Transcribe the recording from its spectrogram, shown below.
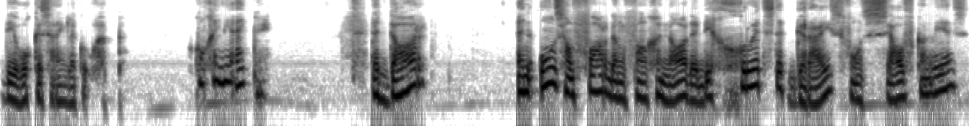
Die hok is eintlik oop. Kom geen nie uit nie. Dat daar in ons aanvaarding van genade die grootste grace vir onsself kan wees.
